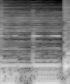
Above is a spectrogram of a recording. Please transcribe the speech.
you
